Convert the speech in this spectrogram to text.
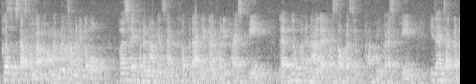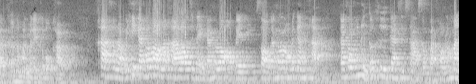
เพื่อศึกษาสมบัติของน้ำมันจากเมล็ดกระบอก พื่อใช้พัฒนาเป็นสารเคลือบกระดาษในการผลิตไอศครีม และเพื่อพัฒนาและทดสอบประสิทธิภาพของไอศครีม ที่ได้จากกระดาษเครื่องน้ำมันเมล็ดกระบอกครับ ค่ะสำหรับวิธีการทดลองนะคะ เราจะแบ่งการทดลองออกเป็น 2 การทดลองด้วยกันค่ะ การทดลองที่ 1 ก็คือการศึกษาสมบัติของน้ำมัน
